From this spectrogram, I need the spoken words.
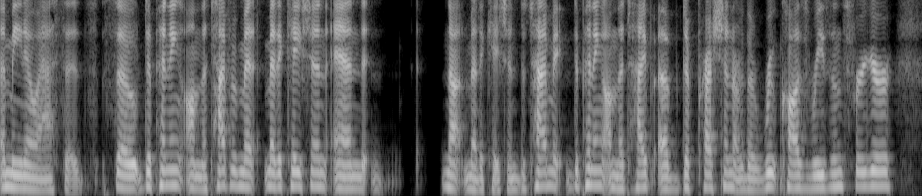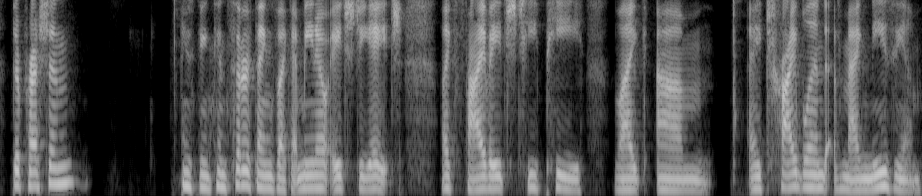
amino acids. So, depending on the type of med- medication and not medication, depending on the type of depression or the root cause reasons for your depression, you can consider things like amino HGH, like 5-HTP, like um, a triblend of magnesium,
